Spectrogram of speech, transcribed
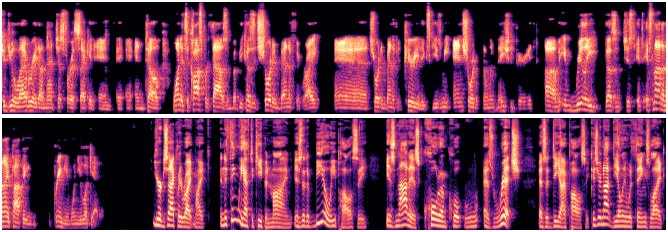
Could you elaborate on that just for a second and, and, and tell one, it's a cost per thousand, but because it's short in benefit, right? And short in benefit period, excuse me, and short in elimination period. Um, it really doesn't just, it, it's not an eye popping premium when you look at it. You're exactly right, Mike. And the thing we have to keep in mind is that a BOE policy is not as quote unquote as rich as a DI policy because you're not dealing with things like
